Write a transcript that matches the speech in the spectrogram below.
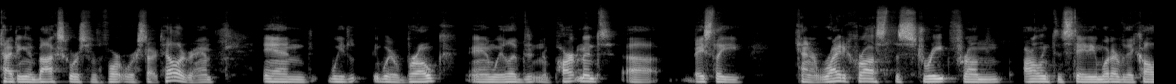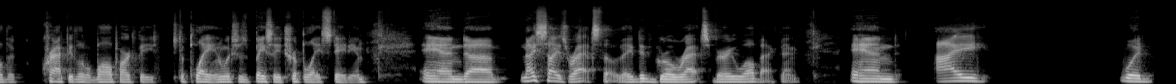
typing in box scores for the Fort Worth Star Telegram. And we we were broke, and we lived in an apartment, uh, basically kind of right across the street from Arlington Stadium, whatever they call the crappy little ballpark they used to play in, which was basically Triple a AAA stadium. And uh, nice sized rats, though. They did grow rats very well back then. And I would,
